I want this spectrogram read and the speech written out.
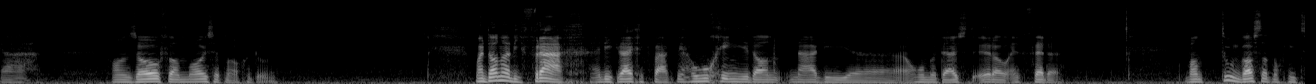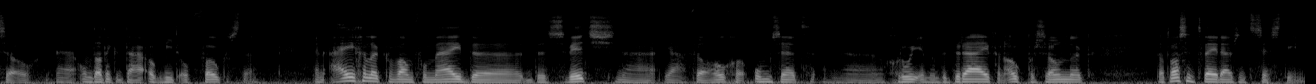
ja, gewoon zoveel moois heb mogen doen. Maar dan naar die vraag, die krijg ik vaak. Ja, hoe ging je dan naar die uh, eh, 100.000 euro en verder? Want toen was dat nog niet zo, uh, omdat ik daar ook niet op focuste. En eigenlijk kwam voor mij de, de switch naar ja, veel hoger omzet en uh, groei in mijn bedrijf en ook persoonlijk. Dat was in 2016.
